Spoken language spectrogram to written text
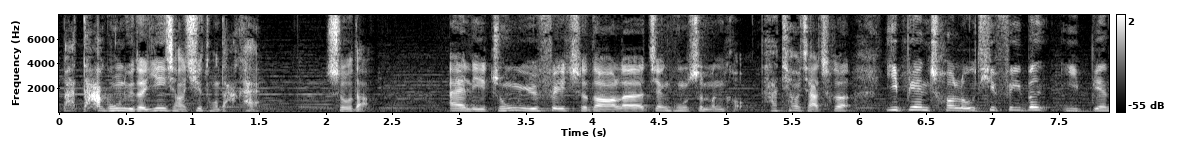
把大功率的音响系统打开。收到。艾丽终于飞驰到了监控室门口，她跳下车，一边朝楼梯飞奔，一边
